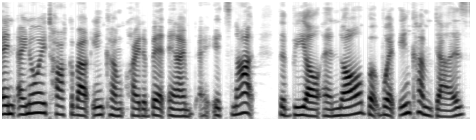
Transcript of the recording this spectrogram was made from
And I know I talk about income quite a bit, and I'm it's not the be all end all, but what income does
